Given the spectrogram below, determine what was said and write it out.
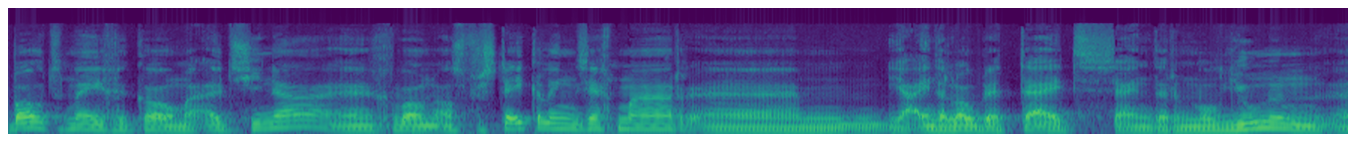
boot meegekomen uit China. eh, gewoon als verstekeling, zeg maar. Ehm, ja, in de loop der tijd zijn er miljoenen eh,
